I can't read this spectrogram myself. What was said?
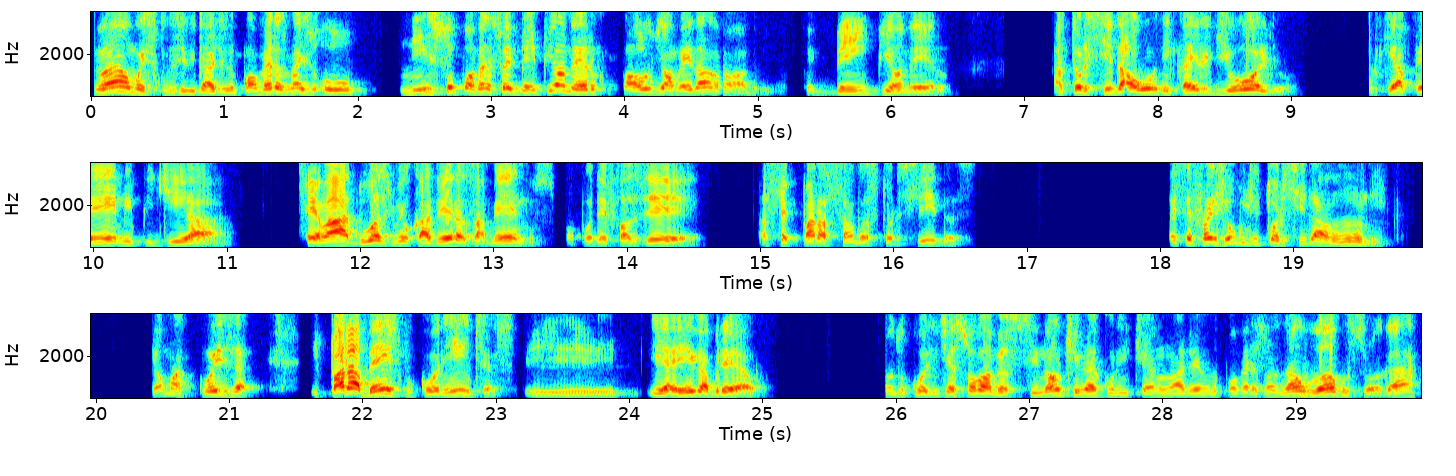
Não é uma exclusividade do Palmeiras, mas o, nisso o Palmeiras foi bem pioneiro com o Paulo de Almeida Nobre. né? Foi bem pioneiro. A torcida única, ele de olho, porque a PM pedia, sei lá, duas mil cadeiras a menos para poder fazer a separação das torcidas. Aí você faz jogo de torcida única. É uma coisa. E parabéns para o Corinthians. E, e aí, Gabriel, quando o Corinthians falou, "Ó, meu, se não tiver corintiano na arena do Palmeiras, nós não vamos jogar.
